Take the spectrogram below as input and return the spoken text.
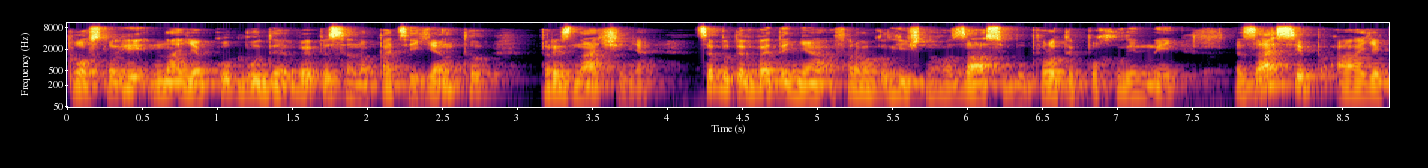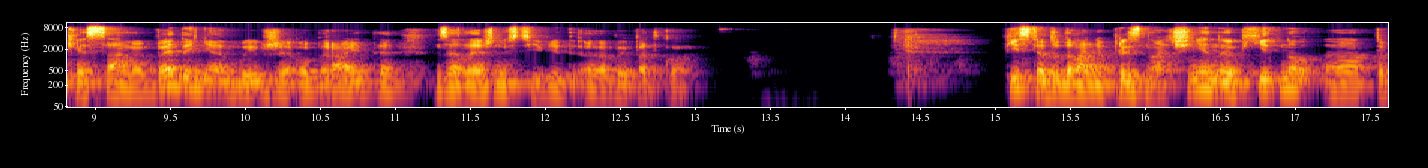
послуги, на яку буде виписано пацієнту призначення. Це буде введення фармакологічного засобу протипухлинний засіб, а яке саме введення ви вже обираєте в залежності від е, випадку. Після додавання призначення необхідно е,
